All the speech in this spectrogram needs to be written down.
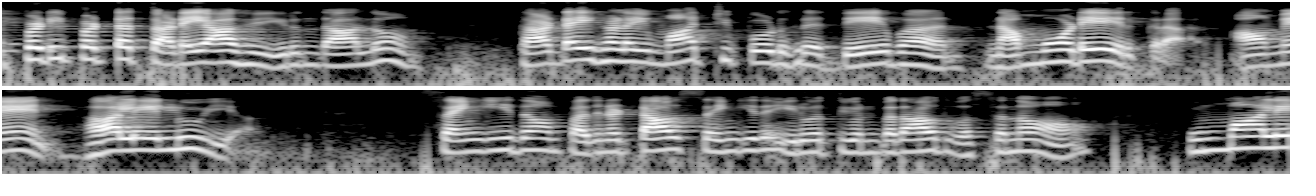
எப்படிப்பட்ட தடையாக இருந்தாலும் தடைகளை மாற்றி போடுகிற தேவன் நம்மோடே இருக்கிறார். ஆமேன். ஹாலே லூயா சங்கீதம் பதினெட்டாவது சங்கீதம் இருபத்தி ஒன்பதாவது வசனம் உம்மாலே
